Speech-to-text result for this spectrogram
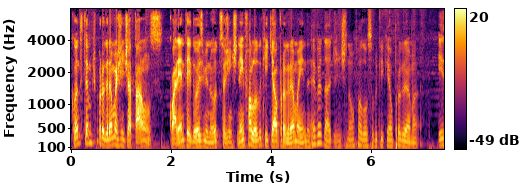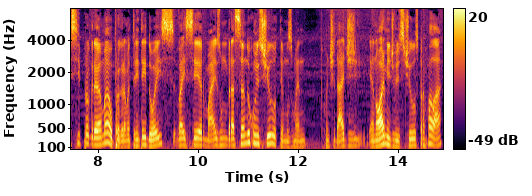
Quanto tempo de programa a gente já tá? Uns 42 minutos. A gente nem falou do que, que é o programa ainda. É verdade, a gente não falou sobre o que, que é o programa. Esse programa, o programa 32, vai ser mais um Braçando com Estilo. Temos uma quantidade enorme de estilos para falar.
